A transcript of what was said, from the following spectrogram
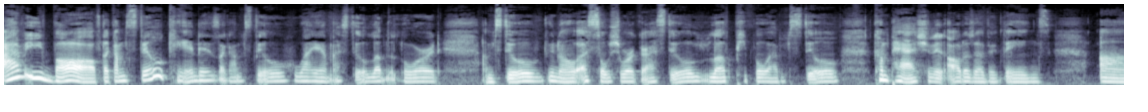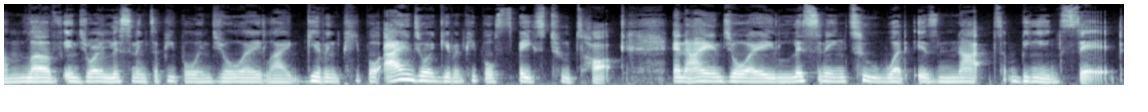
I've evolved. Like I'm still Candace. Like I'm still who I am. I still love the Lord. I'm still, you know, a social worker. I still love people. I'm still compassionate, all those other things. Um, love, enjoy listening to people, enjoy like giving people, I enjoy giving people space to talk. And I enjoy listening to what is not being said.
